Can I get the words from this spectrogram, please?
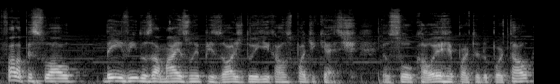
Fala pessoal, bem-vindos a mais um episódio do IG Carros Podcast. Eu sou o Cauê, repórter do portal,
